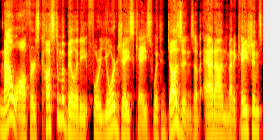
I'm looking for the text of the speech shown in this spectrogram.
now offers custom ability for your Jase case with dozens of add on medications.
